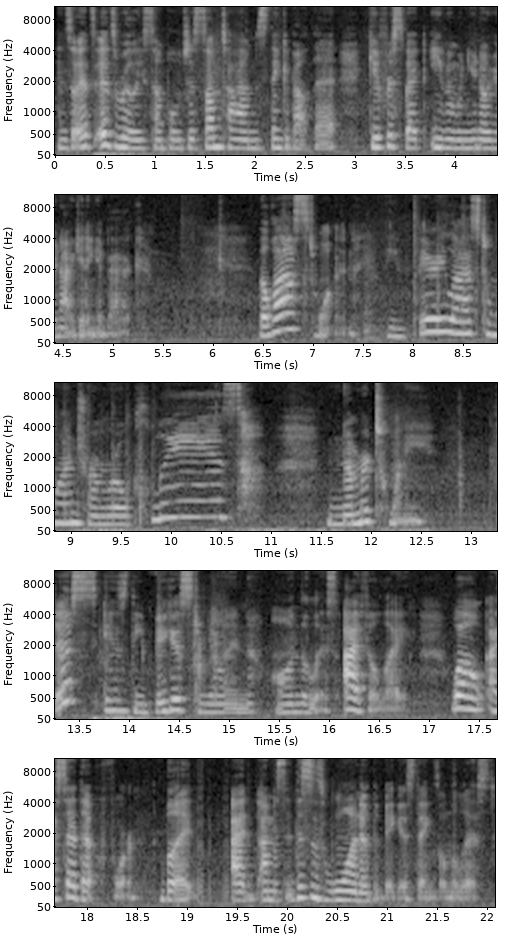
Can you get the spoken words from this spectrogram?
And so it's, it's really simple. Just sometimes think about that. Give respect even when you know you're not getting it back. The last one, the very last one, drum roll please. Number 20. This is the biggest one on the list, I feel like. Well, I said that before, but I, I'm gonna say this is one of the biggest things on the list.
